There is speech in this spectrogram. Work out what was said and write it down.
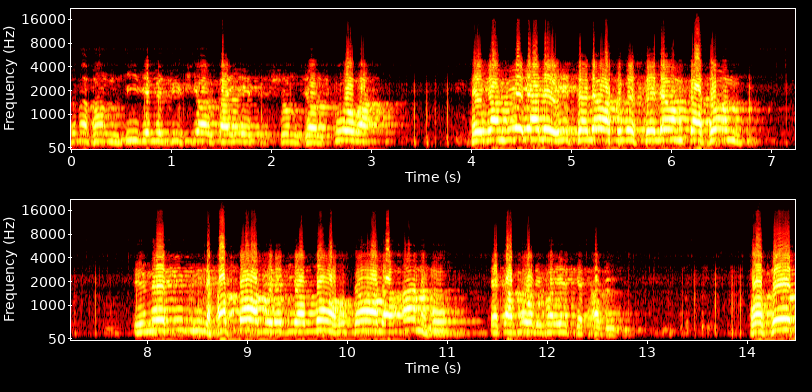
domethonë lidhje me dy fjalë gajet shumë gjanë shkova Pejgamberi Alehi Salatu ve Selam ka thonë Ymer ibn il Hattabi radijallahu Teala Anhu e ka bo rivajet këtë hadith po thot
